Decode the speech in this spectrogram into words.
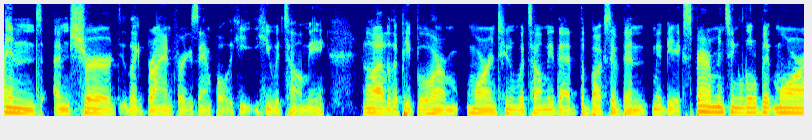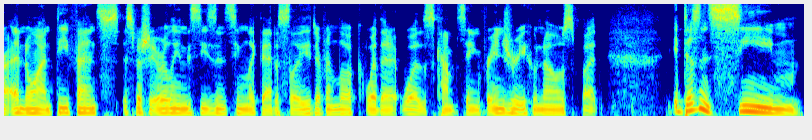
and I'm sure, like Brian, for example, he he would tell me, and a lot of the people who are more in tune would tell me that the Bucks have been maybe experimenting a little bit more. I know on defense, especially early in the season, it seemed like they had a slightly different look. Whether it was compensating for injury, who knows? But it doesn't seem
